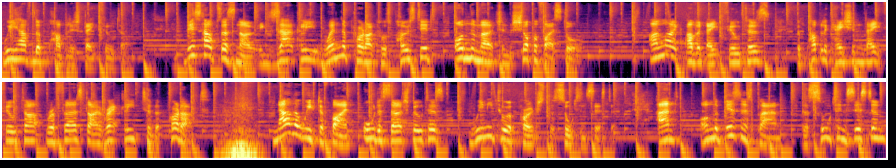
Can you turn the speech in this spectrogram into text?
we have the publish date filter. This helps us know exactly when the product was posted on the merchant's Shopify store. Unlike other date filters, the publication date filter refers directly to the product. Now that we've defined all the search filters, we need to approach the sorting system. And on the business plan, the sorting system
